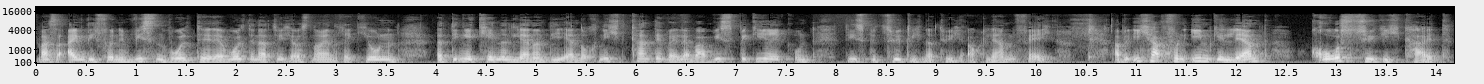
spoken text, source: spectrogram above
was er eigentlich von ihm wissen wollte. Er wollte natürlich aus neuen Regionen äh, Dinge kennenlernen, die er noch nicht kannte, weil er war wissbegierig und diesbezüglich natürlich auch lernfähig. Aber ich habe von ihm gelernt Großzügigkeit.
